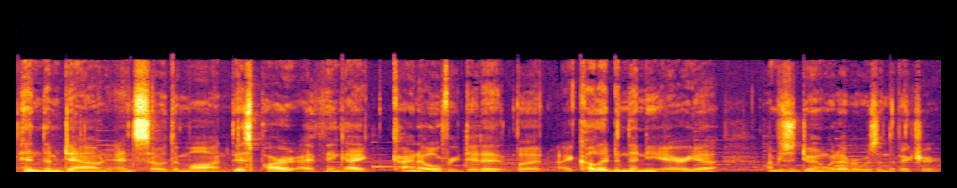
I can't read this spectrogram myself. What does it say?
pinned them down, and sewed them on. This part, I think I kind of overdid it, but I colored in the knee area I'm just doing whatever was in the picture.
